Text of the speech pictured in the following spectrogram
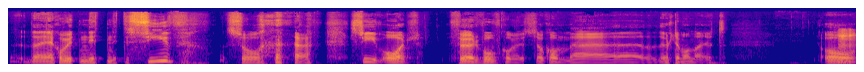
Det kom ut i 1997, så syv år før WoW kom ut, så kom uh, Ultima ut. Og mm.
